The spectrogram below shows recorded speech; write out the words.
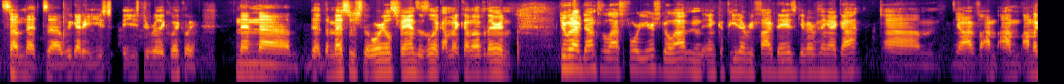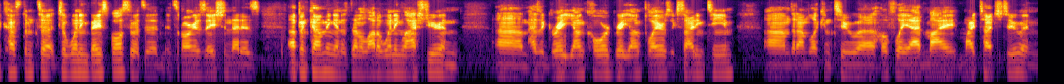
something that uh, we got to get used to, get used to really quickly. And then uh, the, the message to the Orioles fans is, look, I'm going to come over there and do what I've done for the last four years, go out and, and compete every five days, give everything I got. Um, you know, I've, I'm, I'm, I'm accustomed to, to winning baseball. So it's a, it's an organization that is up and coming and has done a lot of winning last year and um, has a great young core, great young players, exciting team um, that I'm looking to uh, hopefully add my, my touch to and,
